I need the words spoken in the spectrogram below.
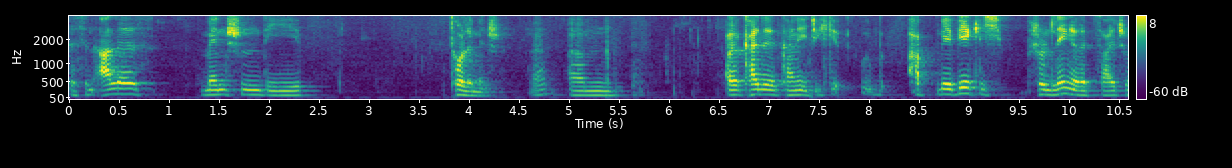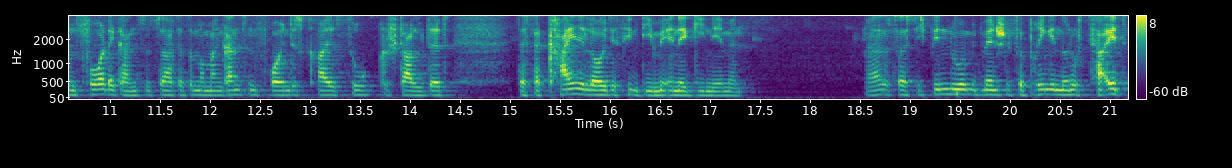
das sind alles Menschen, die tolle Menschen. Ne? Ähm, also keine, keine, ich habe mir wirklich schon längere Zeit, schon vor der ganzen Sache, sagen wir, meinen ganzen Freundeskreis so gestaltet, dass da keine Leute sind, die mir Energie nehmen. Ja, das heißt, ich bin nur mit Menschen, verbringe nur noch Zeit,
